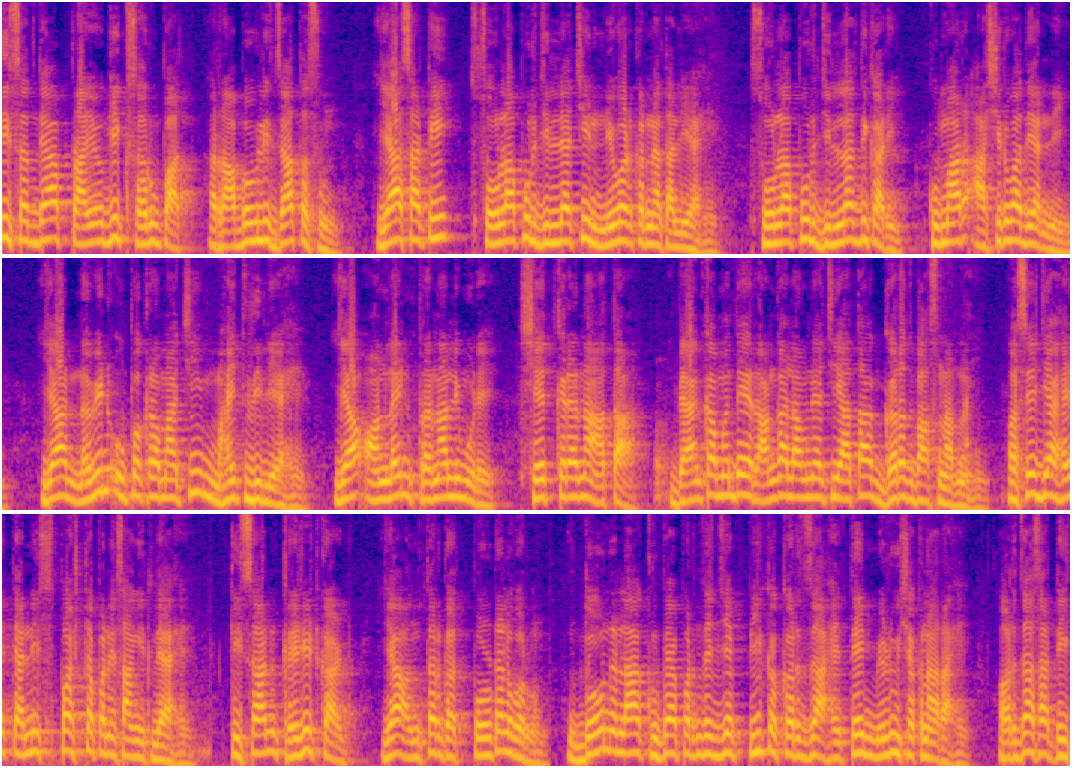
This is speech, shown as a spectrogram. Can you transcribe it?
ती सध्या प्रायोगिक स्वरूपात राबवली जात असून यासाठी सोलापूर जिल्ह्याची निवड करण्यात आली आहे. सोलापूर जिल्हाधिकारी कुमार आशीर्वाद यांनी या नवीन उपक्रमाची माहिती दिली आहे. या ऑनलाईन प्रणालीमुळे शेतकऱ्यांना आता बँकामध्ये रांगा लावण्याची आता गरज भासणार नाही असे जे आहे त्यांनी स्पष्टपणे सांगितले आहे. किसान क्रेडिट कार्ड या अंतर्गत पोर्टलवरून दोन लाख रुपयापर्यंत जे पीक कर्ज आहे ते मिळू शकणार आहे. अर्जासाठी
